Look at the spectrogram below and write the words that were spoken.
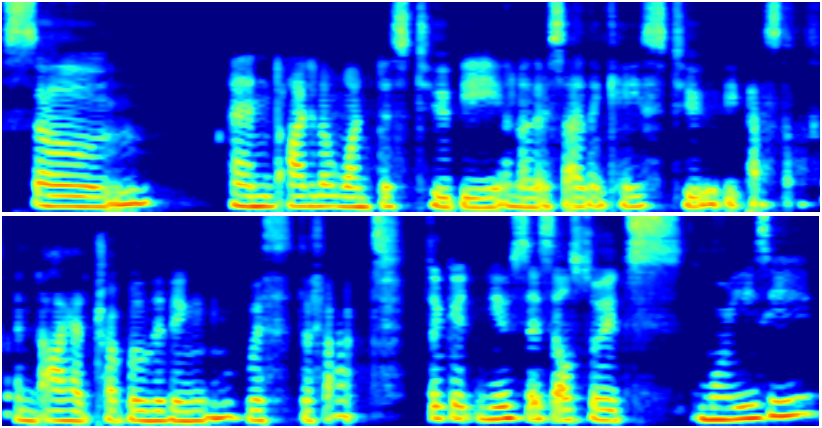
So, and I didn't want this to be another silent case to be passed off. And I had trouble living with the fact. The good news is also it's more easy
